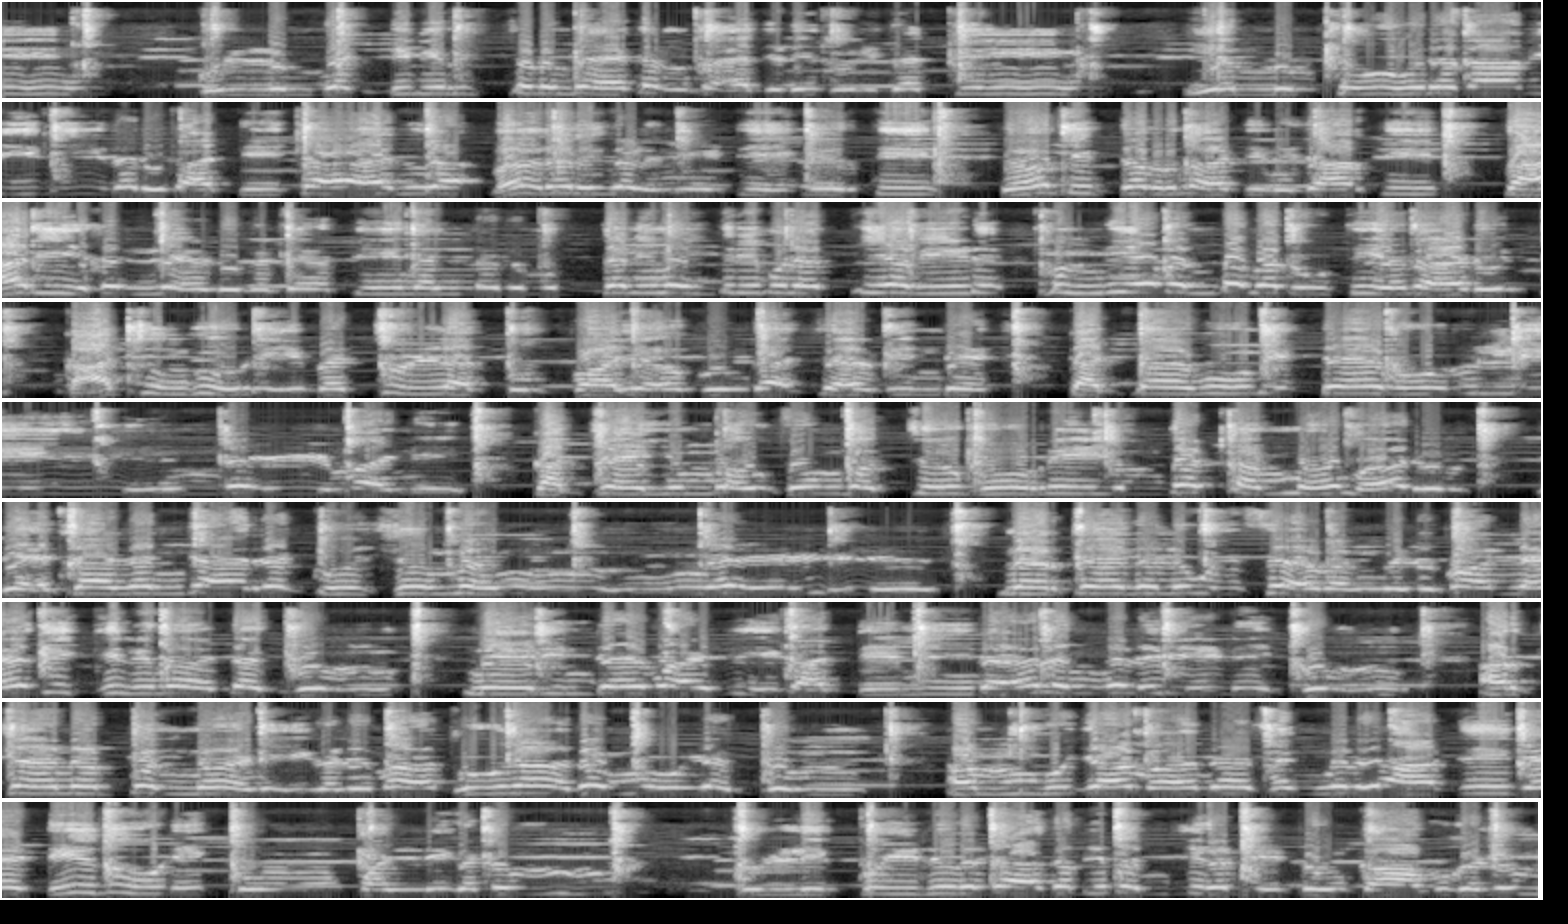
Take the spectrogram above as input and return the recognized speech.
കൊല്ലും ഞെട്ടി വിറിച്ചതും വേഗം കാജടി ദുരിതത്തിൽ. എന്നും ശൂരതാവീതറി കാട്ടി ചാരുക മലറുകൾ നീട്ടി കീർത്തി യോജിച്ചവർ നാട്ടിന് ചാർത്തി താരീഹല്ലേടുകൾ ചേർത്തി നല്ലൊരു മുത്തണി മൈത്രി പുലർത്തിയ വീട് മുന്തിയ ബന്ധമതൂത്തിയ നാട്. കാറ്റും കൂറി വെച്ചുള്ള തുപ്പായവും കച്ചവിന്റെ കട്ടവുമിട്ട ഉരുളീങ്ങൾ മണി. കച്ചയും ബൗസും കൊച്ചു കുറിയും തൊട്ടമ്മമാരും ദേശാലങ്കാര കുസുമങ്ങൾ നർത്തകൾ ഉത്സവങ്ങൾ കൊല്ലതിക്കിൽ നടക്കും. നേരിന്റെ വഴി കാട്ടി മീനാരങ്ങൾ വിളിക്കും. അർച്ചന പൊന്മണികൾ മാധുനാഥം മുഴക്കും. അംബുജ മാനസങ്ങൾ അത് കെട്ടി തൂടിക്കും. പള്ളികളും പുള്ളിക്കുയിലുകളുടെ ആകവി പഞ്ചികൾ വീട്ടും കാവുകളും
